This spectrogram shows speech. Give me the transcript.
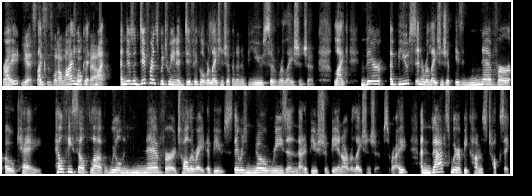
right? Yes like, this is what i want to I talk about my, and there's a difference between a difficult relationship and an abusive relationship. Like their abuse in a relationship is never okay healthy self love will never tolerate abuse. There is no reason that abuse should be in our relationships, right? And that's where it becomes toxic.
